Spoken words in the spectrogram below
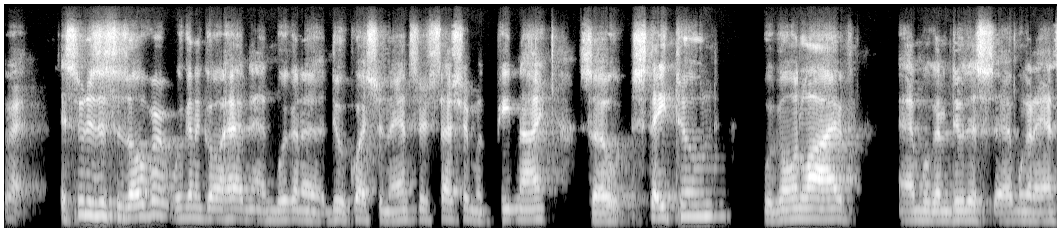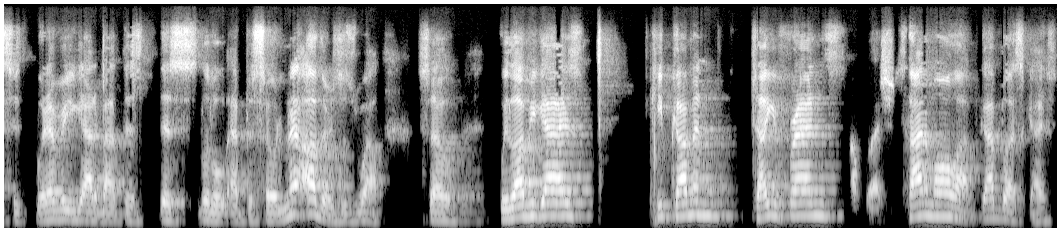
right, as soon as this is over, we're gonna go ahead and we're gonna do a question and answer session with Pete and I. So stay tuned. We're going live and we're gonna do this, uh, we're gonna answer whatever you got about this, this little episode and others as well. So we love you guys. Keep coming. Tell your friends. God bless. Sign them all up. God bless, guys.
